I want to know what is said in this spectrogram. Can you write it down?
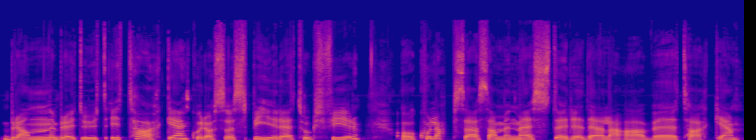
Brannen brøt ut i taket, hvor også spiret tok fyr og kollapsa sammen med større deler av taket.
